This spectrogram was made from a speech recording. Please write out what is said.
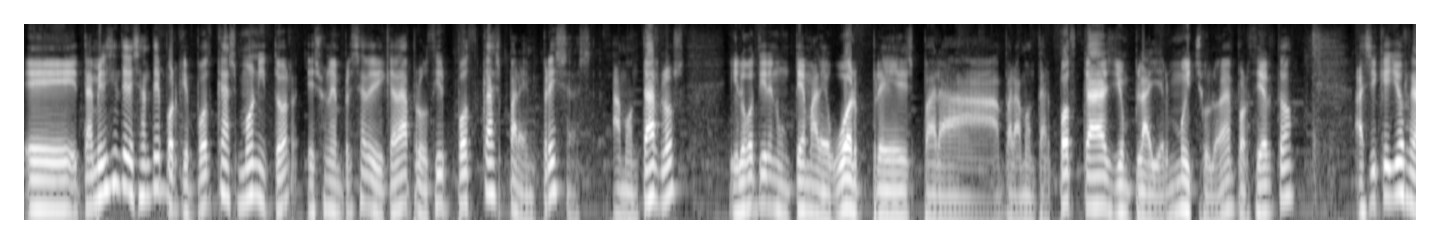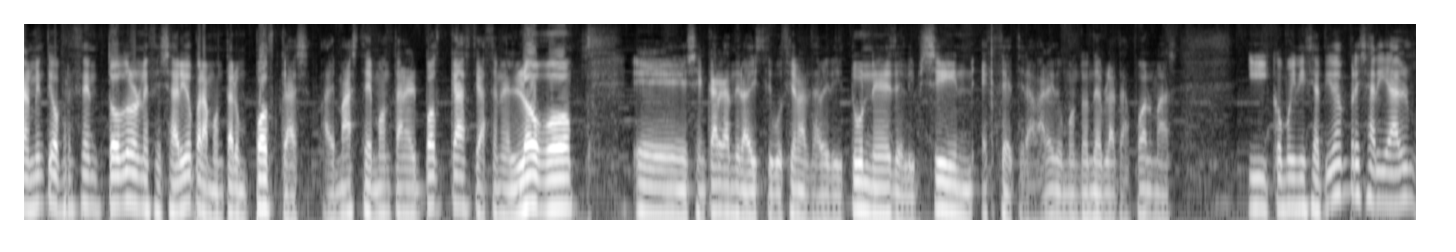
Eh, también es interesante porque Podcast Monitor es una empresa dedicada a producir podcasts para empresas, a montarlos y luego tienen un tema de WordPress para, montar podcasts y un player muy chulo, ¿eh? por cierto. Así que ellos realmente ofrecen todo lo necesario para montar un podcast. Además te montan el podcast, te hacen el logo, eh, se encargan de la distribución a través de iTunes, de Libsyn, etcétera, ¿vale? De un montón de plataformas. Y como iniciativa empresarial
